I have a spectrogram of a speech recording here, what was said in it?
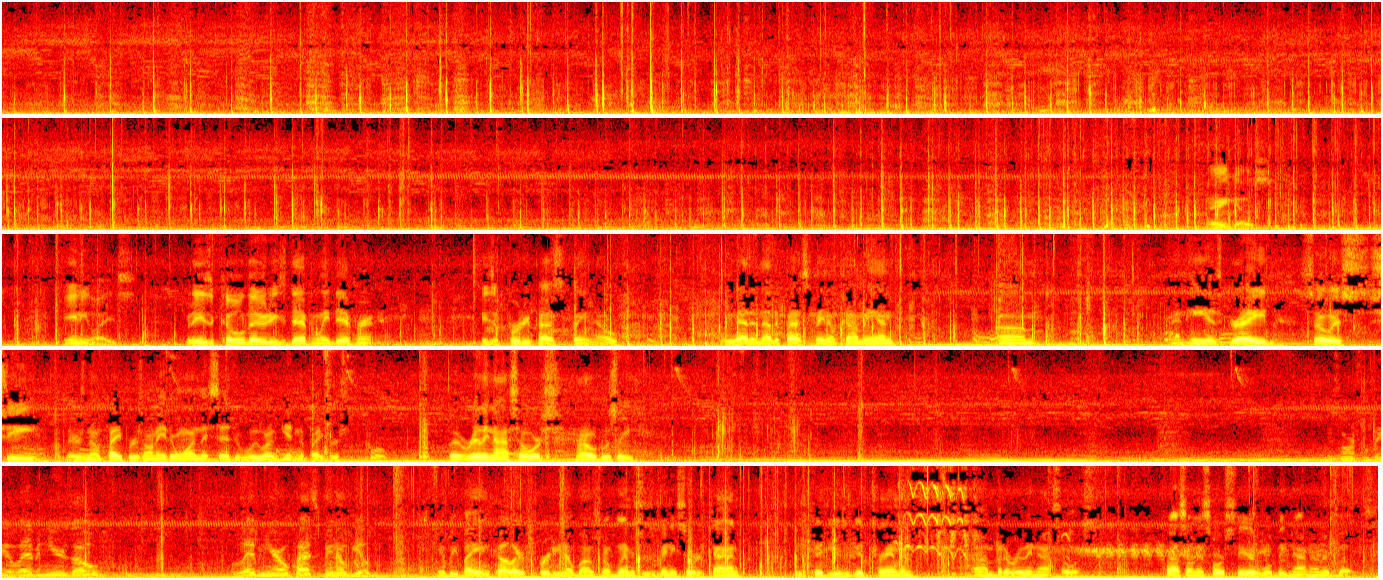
There he goes. Anyways, but he's a cool dude. He's definitely different. He's a pretty Paso Fino. We had another Paso Fino come in, um, and he is grade. So is she. There's no papers on either one. They said we wasn't getting the papers. But really nice horse. How old was he? Will be 11 years old. 11 year old Pasofino gelding. He'll be bay in color, pretty, no bumps, no blemishes of any sort of kind. He could use a good trimming, um, but a really nice horse. Price on this horse here will be 900 bucks.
